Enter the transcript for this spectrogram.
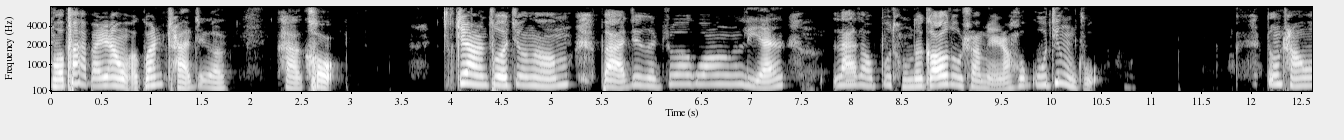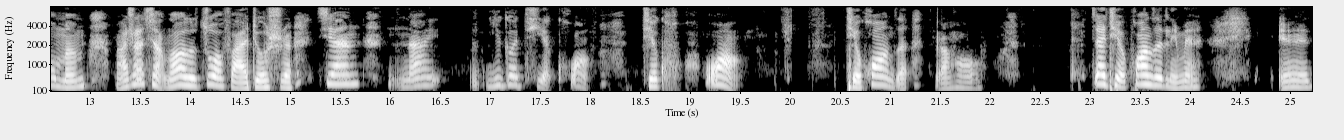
我爸爸让我观察这个卡扣。这样做就能把这个遮光帘拉到不同的高度上面，然后固定住。通常我们马上想到的做法就是先拿一个铁框、铁框、铁框子，然后在铁框子里面，嗯，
